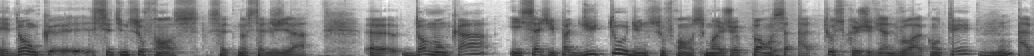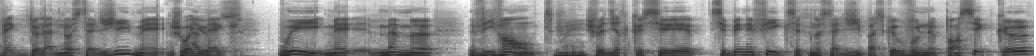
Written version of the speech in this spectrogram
et donc euh, c'est une souffrance cette nostalgie-là. Euh, dans mon cas, il ne s'agit pas du tout d'une souffrance. Moi, je pense à tout ce que je viens de vous raconter avec de la nostalgie, mais Mhm. Joyeuse. avec oui, mais même vivante. Oui. Je veux dire que c'est c'est bénéfique cette nostalgie parce que vous ne pensez que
